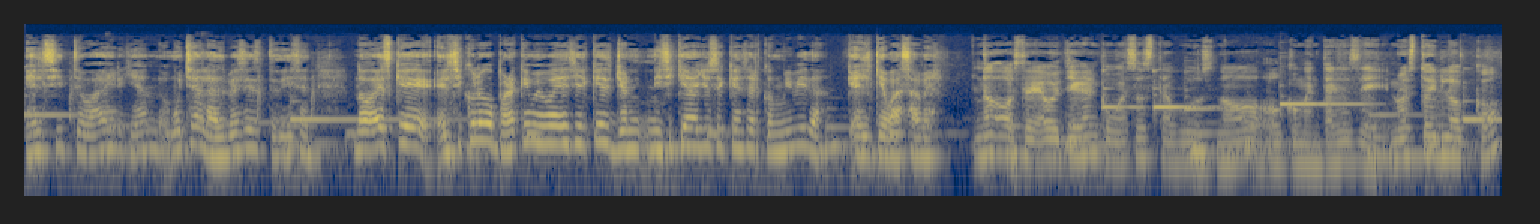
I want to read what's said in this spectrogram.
él sí te va a ir guiando. Muchas de las veces te dicen, no, es que el psicólogo, ¿para qué me va a decir qué es? Yo ni siquiera yo sé qué hacer con mi vida. El que va a saber. No, o sea, o llegan como esos tabús, ¿no? O comentarios de, no estoy loco,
